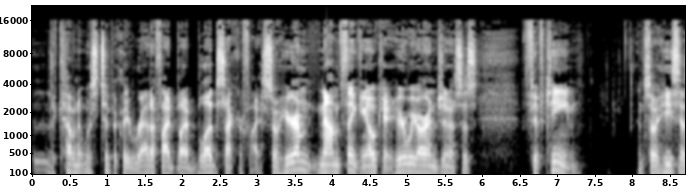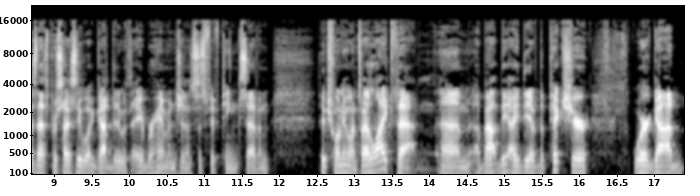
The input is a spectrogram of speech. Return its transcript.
the covenant was typically ratified by a blood sacrifice. So here I'm now I'm thinking, okay, here we are in Genesis 15. And so he says that's precisely what God did with Abraham in Genesis 15, 7 through 21. So I like that um, about the idea of the picture where God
